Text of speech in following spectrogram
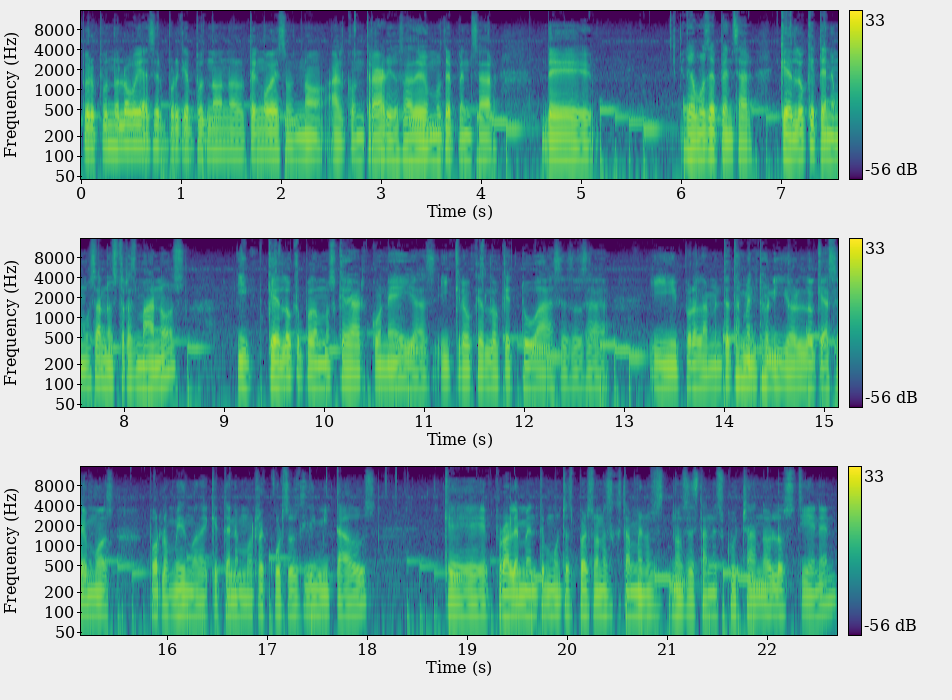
pero pues no lo voy a hacer porque pues no, no tengo eso. No, al contrario, o sea, debemos de pensar de... Debemos de pensar qué es lo que tenemos a nuestras manos y qué es lo que podemos crear con ellas y creo que es lo que tú haces, o sea, y probablemente también Tony y yo lo que hacemos por lo mismo, de que tenemos recursos limitados que probablemente muchas personas que también nos, nos están escuchando los tienen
